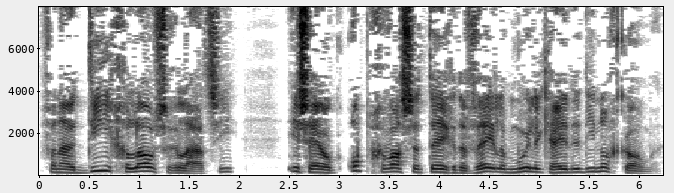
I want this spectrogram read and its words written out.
Vanuit die geloofsrelatie is hij ook opgewassen tegen de vele moeilijkheden die nog komen.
